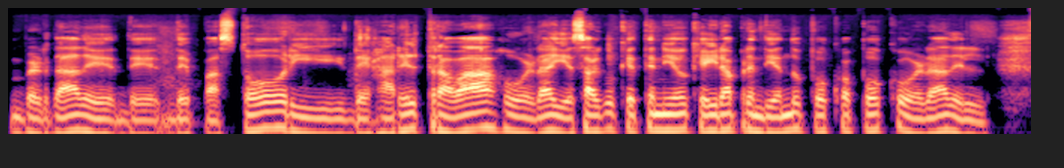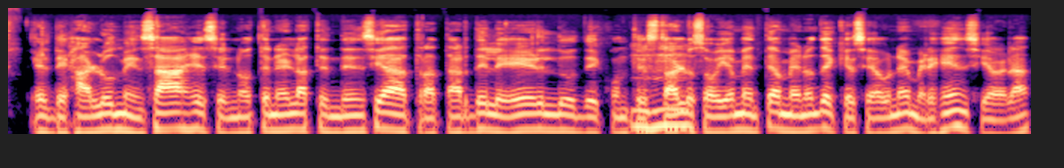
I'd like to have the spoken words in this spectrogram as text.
¿verdad? De, de, de, pastor y dejar el trabajo, ¿verdad? Y es algo que he tenido que ir aprendiendo poco a poco, ¿verdad? El, el dejar los mensajes, el no tener la tendencia a tratar de leerlos, de contestarlos, obviamente a menos de que sea una emergencia, ¿verdad?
